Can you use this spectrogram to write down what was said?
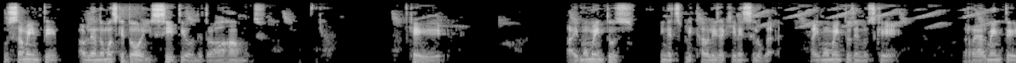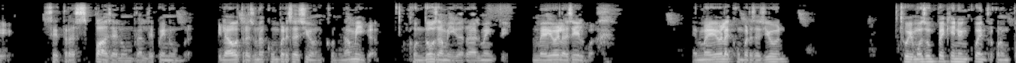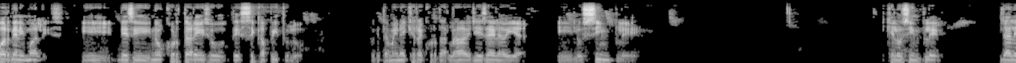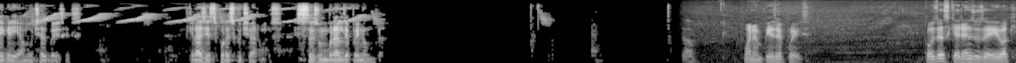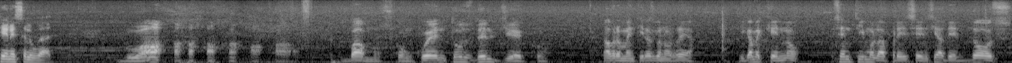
justamente hablando más que todo del sitio donde trabajamos, que hay momentos inexplicables aquí en este lugar. Hay momentos en los que realmente se traspasa el umbral de penumbra. Y la otra es una conversación con una amiga, con dos amigas realmente, en medio de la selva. En medio de la conversación tuvimos un pequeño encuentro con un par de animales y decidí no cortar eso de este capítulo, porque también hay que recordar la belleza de la vida y lo simple, que lo simple da alegría muchas veces. Gracias por escucharnos. Esto es Umbral de Penumbra. Bueno, empiece pues. Cosas que hayan sucedido aquí en este lugar. Vamos con cuentos del Yeco. No, pero mentiras, gonorrea. Dígame que no sentimos la presencia de dos,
